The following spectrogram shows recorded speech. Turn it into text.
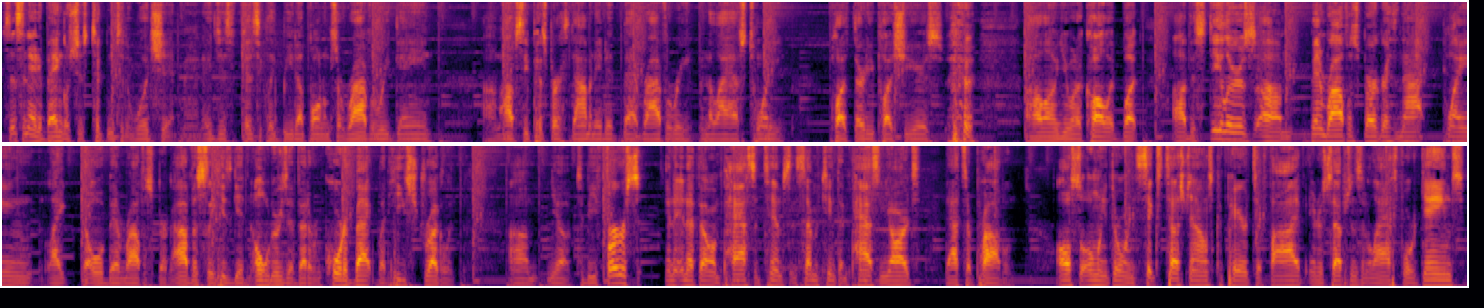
Cincinnati Bengals just took them to the woodshed, man. They just physically beat up on them. It's a rivalry game. Um, obviously, Pittsburgh's dominated that rivalry in the last 20 plus 30 plus years. how long you want to call it. But uh, the Steelers, um, Ben Roethlisberger is not playing like the old Ben Roethlisberger. Obviously, he's getting older. He's a veteran quarterback, but he's struggling. Um, you know, to be first in the NFL in pass attempts and 17th in passing yards, that's a problem. Also, only throwing six touchdowns compared to five interceptions in the last four games,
